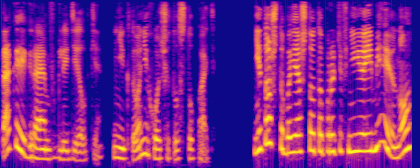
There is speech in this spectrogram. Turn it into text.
Так и играем в гляделки. Никто не хочет уступать. Не то чтобы я что-то против нее имею, но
